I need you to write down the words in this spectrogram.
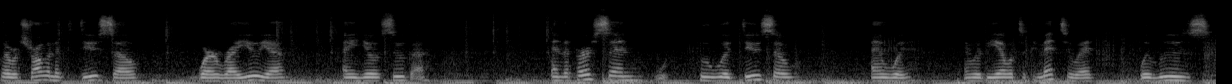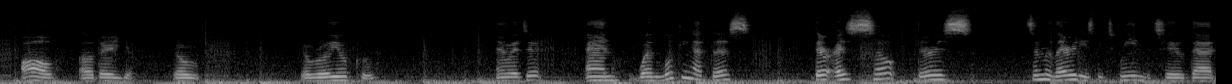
who were strong enough to do so were Ryuya and Yosuga. And the person who would do so and would and would be able to commit to it would lose all of their yo, Yoroyoku. And with it, and when looking at this, there is so there is similarities between the two that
